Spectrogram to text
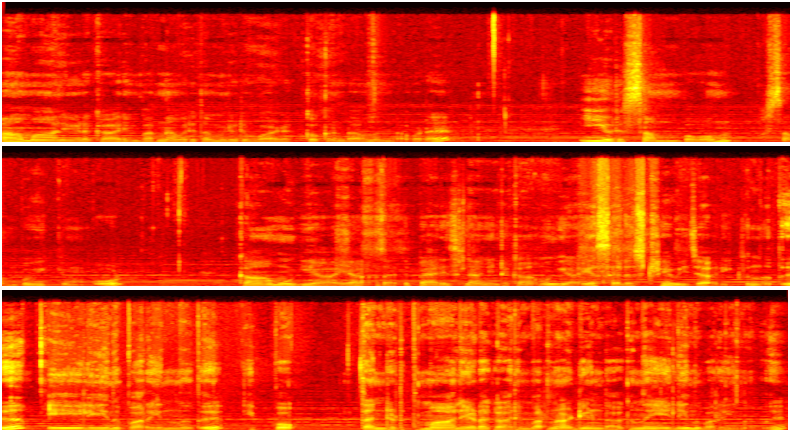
ആ മാലയുടെ കാര്യം പറഞ്ഞ് അവർ തമ്മിലൊരു വഴക്കൊക്കെ ഉണ്ടാവുന്നുണ്ട് അവിടെ. ഈ ഒരു സംഭവം സംഭവിക്കുമ്പോൾ കാമുകിയായ അതായത് പാരീസ് ലാങ്ങിന്റെ കാമുകിയായ സെലസ്ട്രിയ വിചാരിക്കുന്നത് ഏലി എന്ന് പറയുന്നത് ഇപ്പോൾ തന്റെ അടുത്ത് മാലയുടെ കാര്യം പറഞ്ഞ് അടി ഉണ്ടാക്കുന്ന ഏലി എന്ന് പറയുന്നത്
